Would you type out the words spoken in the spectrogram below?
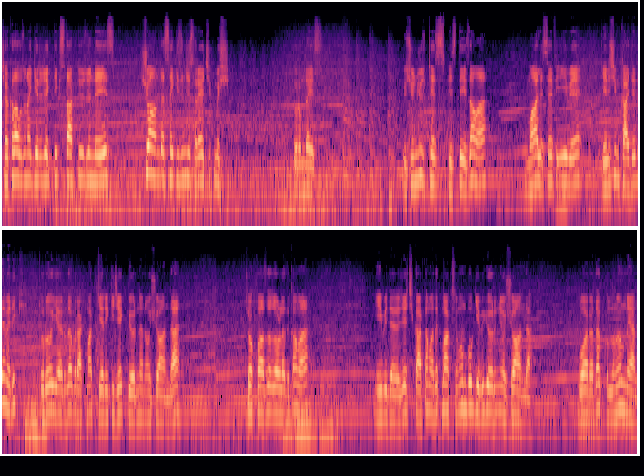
Çakıl havuzuna girecektik. Start düzlüğündeyiz. Şu anda 8. sıraya çıkmış durumdayız. Üçüncü kez pistteyiz ama maalesef iyi bir gelişim kaydedemedik. Turu yarıda bırakmak gerekecek görünen o şu anda. Çok fazla zorladık ama iyi bir derece çıkartamadık. Maksimum bu gibi görünüyor şu anda. Bu arada kullanılmayan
